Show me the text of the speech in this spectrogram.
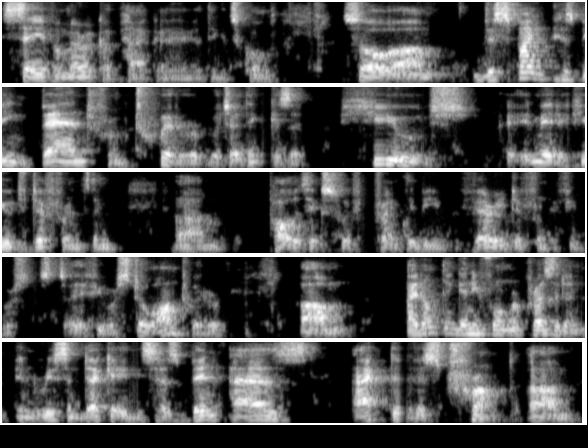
Save America PAC, I, I, think it's called. So um, despite his being banned from Twitter, which I think is a huge, it made a huge difference and um, politics would frankly be very different if you were if you were still on Twitter. Um, I don't think any former president in recent decades has been as active as Trump. Um,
